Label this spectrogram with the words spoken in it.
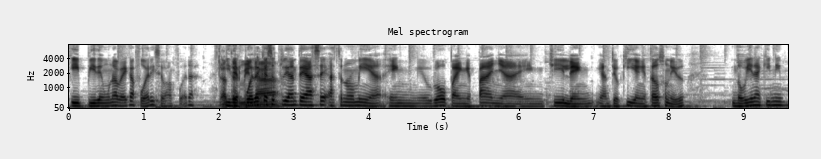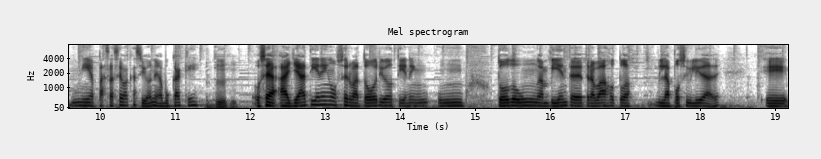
y piden una beca fuera y se van fuera. y después de que ese estudiante hace astronomía en Europa, en España, en Chile, en Antioquía, en Estados Unidos, no viene aquí ni, a pasarse vacaciones, a buscar qué. O sea, allá tienen observatorios, tienen un todo un ambiente de trabajo, todas las posibilidades. Eh,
